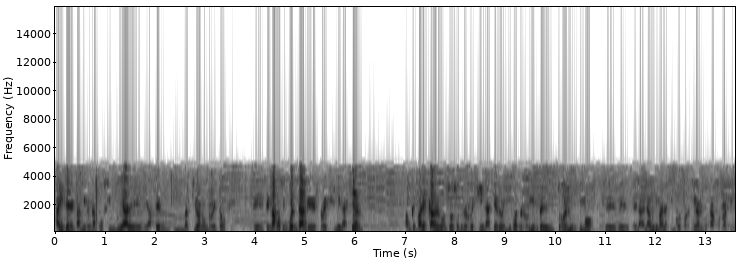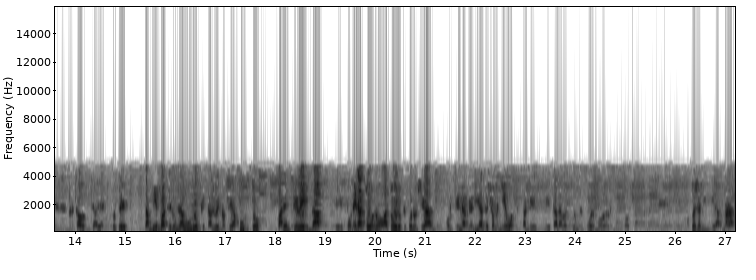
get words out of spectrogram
ahí tenés también una posibilidad de, hacer una inversión, un retoque. tengamos en cuenta que recién ayer aunque parezca vergonzoso, pero recién ayer, 24 de noviembre, debutó el último, de, la, última de las incorporaciones que trajo Racing en el mercado de mitad de año. Entonces, también va a ser un laburo que tal vez no sea justo para el que venga eh, poner a tono a todos los que fueron llegando, porque la realidad es que yo me niego a pensar que, esta es la versión que podemos ver de Montoya. Eh, Montoya tiene que dar más.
